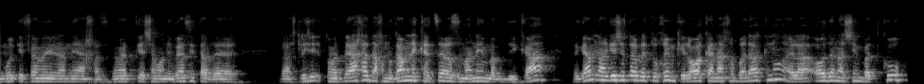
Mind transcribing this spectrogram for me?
מולטי פמילי נניח, אז באמת יש שם אוניברסיטה ו... והשלישית, זאת אומרת ביחד אנחנו גם נקצר זמנים בבדיקה וגם נרגיש יותר בטוחים כי לא רק אנחנו בדקנו אלא עוד אנשים בדקו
